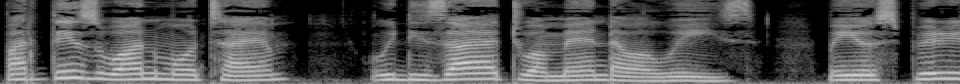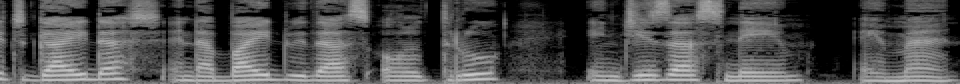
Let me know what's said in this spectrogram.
but this one more time, we desire to amend our ways. May your Spirit guide us and abide with us all through. In Jesus' name, amen.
